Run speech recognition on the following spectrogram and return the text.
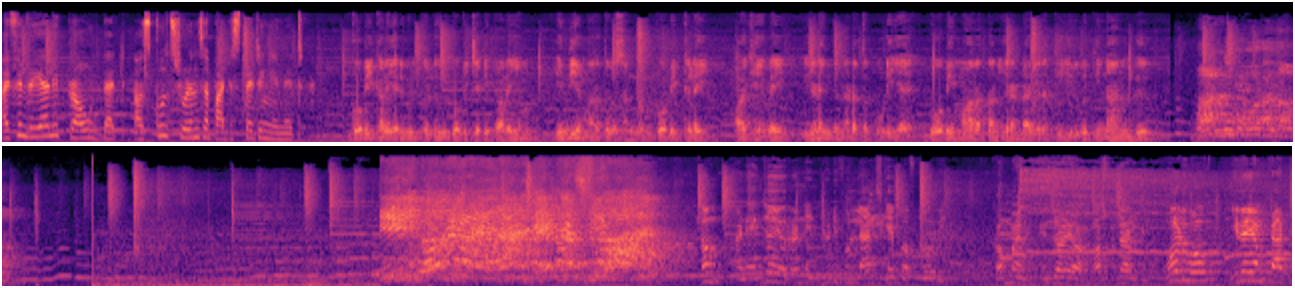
I feel really proud that our school students are participating in it. கோபி கலை அறிவியல் கல்லூரி கோபிச்செட்டிப்பாளையம் இந்திய மருத்துவ சங்கம் கோபி கிளை ஆகியவை இணைந்து நடத்தக்கூடிய கோபி மாரத்தான் இரண்டாயிரத்தி இருபத்தி நான்கு Come and enjoy your run in beautiful landscape of Gobi. Come and enjoy your hospitality. ஓடுவோம் இதயம் காக்க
